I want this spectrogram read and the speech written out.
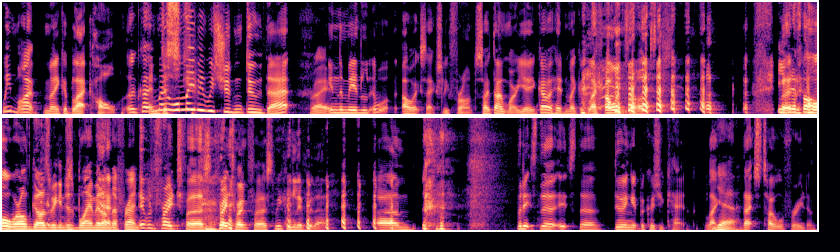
We might make a black hole. Okay, And may- well, maybe we shouldn't do that. Right. in the middle. Oh, it's actually France. So don't worry. Yeah, go ahead and make a black hole in France. Even if the whole world goes, we can just blame it on the French. It was French first. French went first. We can live with that. Um, but it's the it's the doing it because you can. Like Yeah. that's total freedom.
